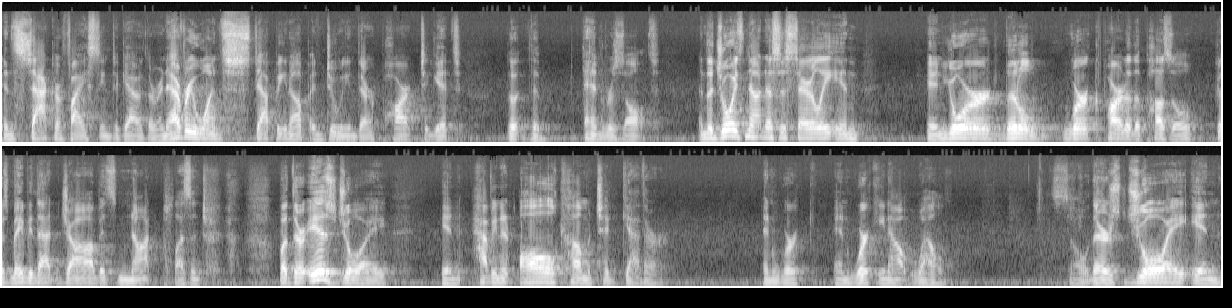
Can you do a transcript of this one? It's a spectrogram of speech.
in sacrificing together, and everyone stepping up and doing their part to get the, the end result. And the joy is not necessarily in, in your little work part of the puzzle, because maybe that job is not pleasant, but there is joy in having it all come together and work and working out well. So there's joy in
